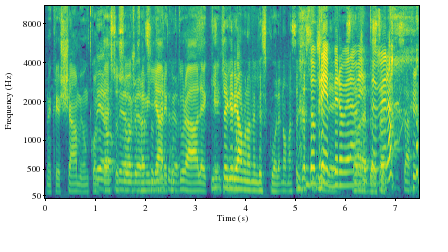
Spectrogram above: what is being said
Noi cresciamo in un contesto vero, socio, vero, familiare, assolutamente vero. culturale che ci- Integriamola nelle scuole. No, ma sta già Dovrebbero succedendo. veramente, Sta- però. sta- sta-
